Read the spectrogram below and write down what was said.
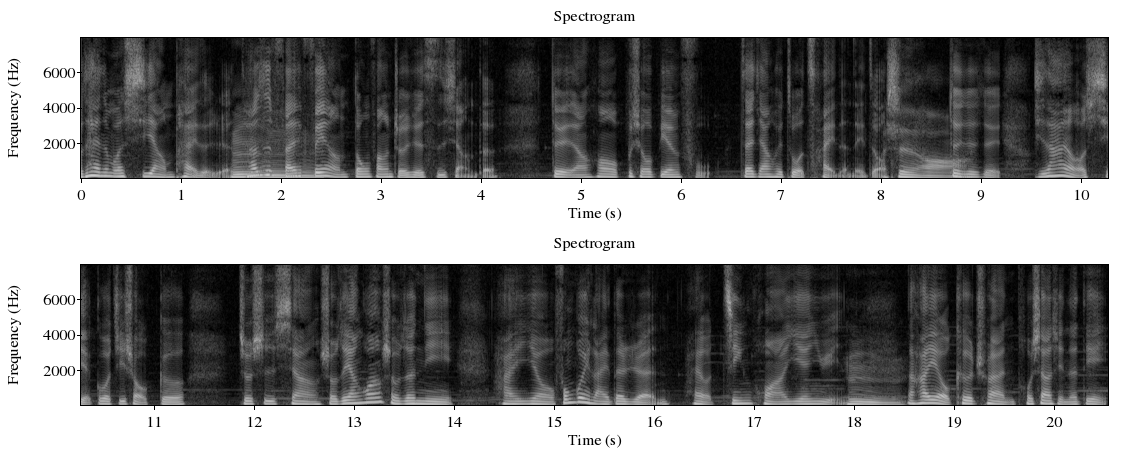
不太那么西洋派的人，嗯、他是非非常东方哲学思想的。对，然后不修边幅。在家会做菜的那种，是哦，对对对。其实他有写过几首歌，就是像《守着阳光守着你》，还有《风归来的人》，还有《京华烟云》。嗯，那他也有客串侯孝贤的电影《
